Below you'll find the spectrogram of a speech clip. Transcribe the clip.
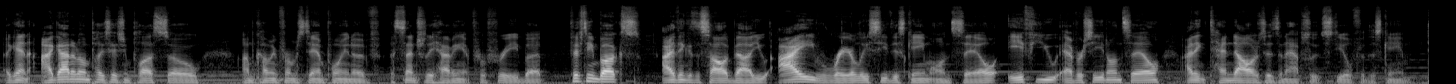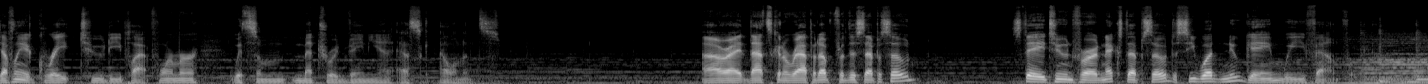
Again, I got it on PlayStation Plus, so I'm coming from a standpoint of essentially having it for free, but 15 bucks I think it's a solid value. I rarely see this game on sale. If you ever see it on sale, I think $10 is an absolute steal for this game. Definitely a great 2D platformer with some Metroidvania esque elements. All right, that's going to wrap it up for this episode. Stay tuned for our next episode to see what new game we found for you.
